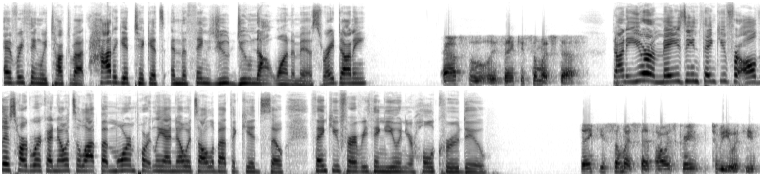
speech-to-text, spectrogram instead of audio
everything we talked about, how to get tickets, and the things you do not want to miss. Right, Donnie? Absolutely. Thank you so much, Steph. Donnie, you're amazing. Thank you for all this hard work. I know it's a lot, but more importantly, I know it's all about the kids. So thank you for everything you and your whole crew do. Thank you so much, Steph. Always great to be with you.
